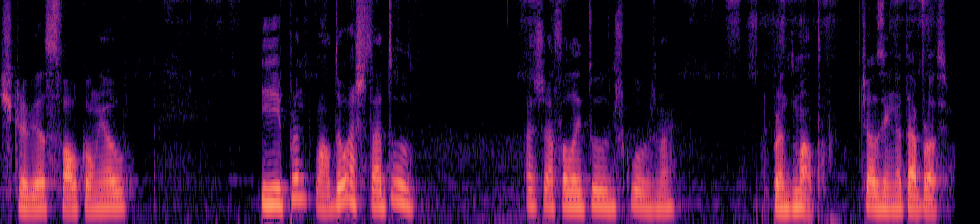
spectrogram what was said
inscrever-se, falo com ele. E pronto, malta, eu acho que está tudo. Acho que já falei tudo nos clubes, não é? Pronto, malta. Tchauzinho, até à próxima.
